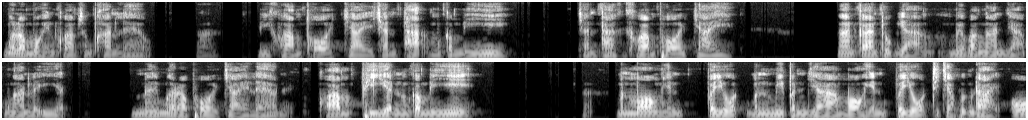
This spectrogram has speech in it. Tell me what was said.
เมื่อเรามองเห็นความสำคัญแล้วมีความพอใจฉันทะมันก็มี ฉันทะคือความพอใจ งานการทุกอย่างไม่ว่างานหยาบงานละเอียดในเมื่อเราพอใจแล้วเนี่ย ความเพียรมันก็มี มันมองเห็นประโยชน์ มันมีปัญญามองเห็นประโยชน์ที่จะพึงได้ โอ้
